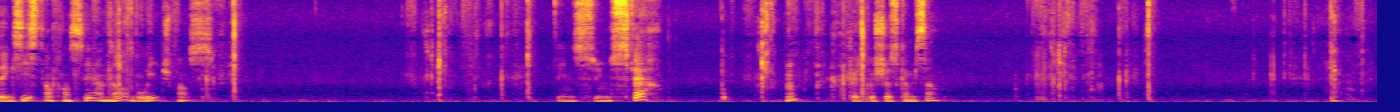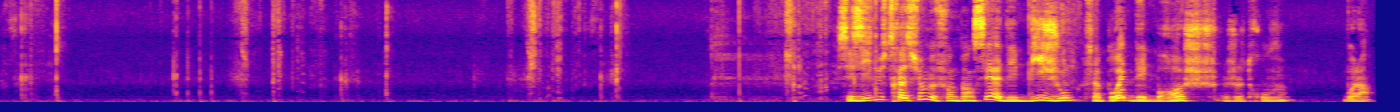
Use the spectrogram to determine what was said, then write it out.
Ça existe en français, un orbe? Oui, je pense. Une, sphère? Hmm? Quelque chose comme ça. Ces illustrations me font penser à des bijoux. Ça pourrait être des broches, je trouve. Voilà,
